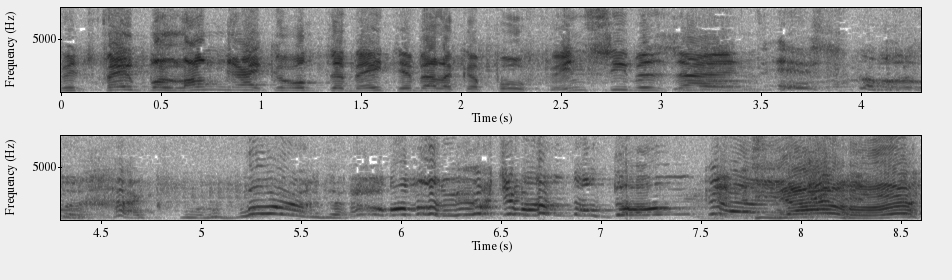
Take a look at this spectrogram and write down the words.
Ik vind het veel belangrijker om te weten in welke provincie we zijn. is toch te gek voor woorden. Over een uurtje was het al donker. Ja hoor.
